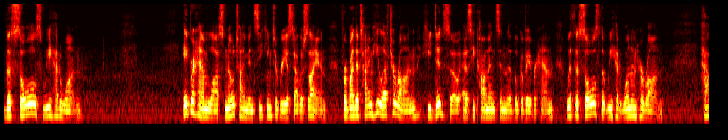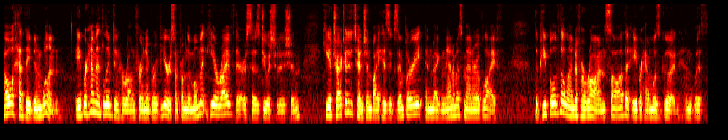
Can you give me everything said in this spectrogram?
The souls we had won. Abraham lost no time in seeking to reestablish Zion, for by the time he left Haran, he did so, as he comments in the book of Abraham, with the souls that we had won in Haran. How had they been won? Abraham had lived in Haran for a number of years, and from the moment he arrived there, says Jewish tradition, he attracted attention by his exemplary and magnanimous manner of life. The people of the land of Haran saw that Abraham was good and with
